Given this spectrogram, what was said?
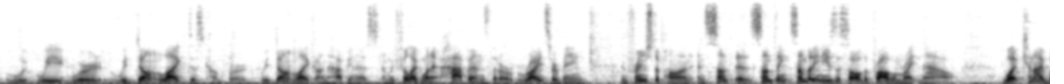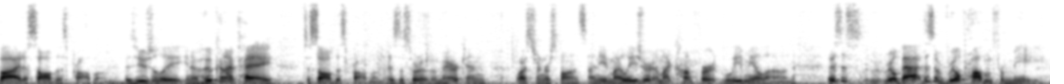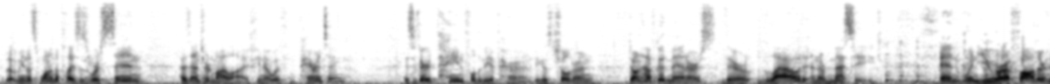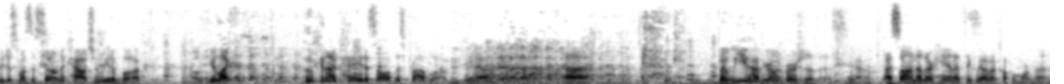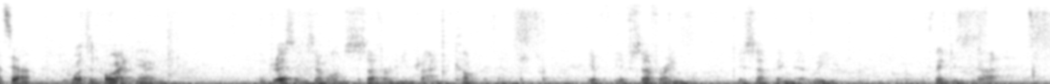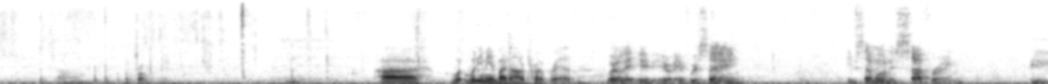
we, we're, we don't like discomfort, we don't like unhappiness, and we feel like when it happens that our rights are being infringed upon, and some, uh, something, somebody needs to solve the problem right now what can I buy to solve this problem? Is usually, you know, who can I pay to solve this problem? Is the sort of American Western response. I need my leisure and my comfort. Leave me alone. This is real bad. This is a real problem for me. I mean, that's one of the places where sin has entered my life. You know, with parenting, it's very painful to be a parent because children don't have good manners, they're loud, and they're messy. And when you are a father who just wants to sit on the couch and read a book, you're like, who can I pay to solve this problem? You know? Uh, but you have your own version of this, you know. I saw another hand. I think we have a couple more minutes, yeah. What's the point in addressing someone's suffering and trying to comfort them if, if suffering is something that we think is not um, appropriate. Uh, what, what do you mean by not appropriate? Well, if, if we're saying if someone is suffering,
